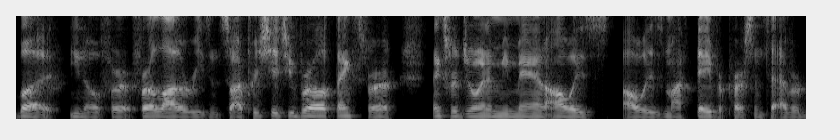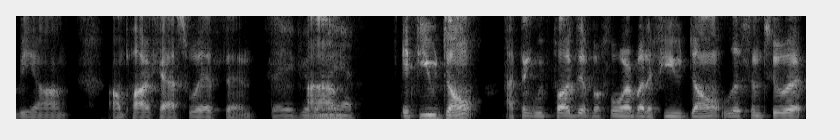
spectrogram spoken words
but you know for for a lot of reasons so i appreciate you bro thanks for thanks for joining me man always always my favorite person to ever be on on podcasts with. And Dave, you're the Um, man. if you don't, I think we've plugged it before, but if you don't listen to it,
